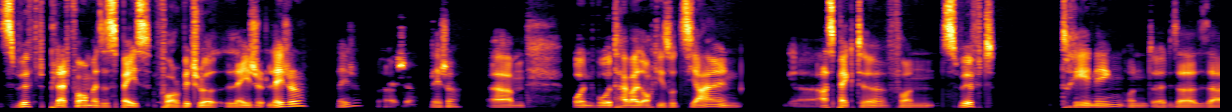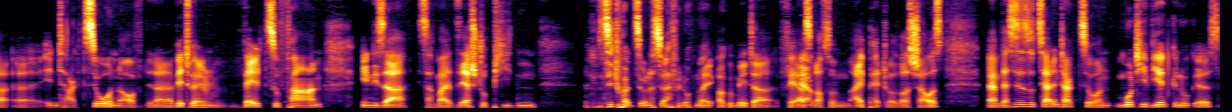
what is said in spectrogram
Swift Platform as a Space for Virtual Leisure, Leisure, Leisure, Leisure. Leisure, ähm, und wo teilweise auch die sozialen äh, Aspekte von Swift Training und äh, dieser, dieser äh, Interaktion auf in einer virtuellen Welt zu fahren, in dieser, ich sag mal, sehr stupiden Situation, dass du einfach nur auf einem Ergometer fährst Ja. und auf so einem iPad oder was schaust, ähm, dass diese soziale Interaktion motivierend genug ist,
